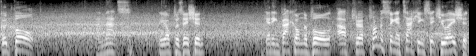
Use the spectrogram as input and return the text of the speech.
Good ball. And that's the opposition getting back on the ball after a promising attacking situation.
